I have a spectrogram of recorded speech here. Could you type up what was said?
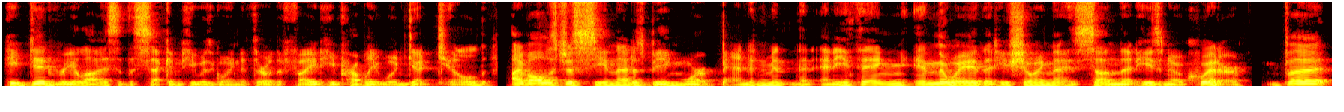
he did realize that the second he was going to throw the fight, he probably would get killed. I've always just seen that as being more abandonment than any anything in the way that he's showing that his son that he's no quitter. But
